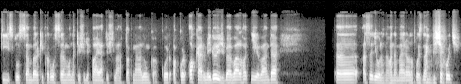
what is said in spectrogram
10 plusz ember, akik a rossz vannak, és ugye pályát is láttak nálunk, akkor, akkor akár még ő is beválhat nyilván, de uh, azért jó lenne, ha nem erre alapoznánk is, hogy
